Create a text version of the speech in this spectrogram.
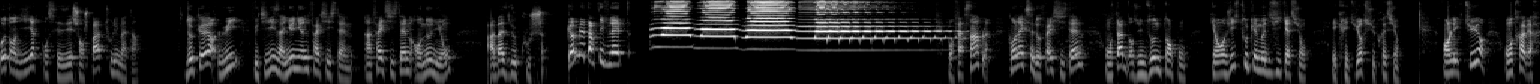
Autant dire qu'on ne se les échange pas tous les matins. Docker, lui, utilise un Union File System, un file system en oignon à base de couches. Comme la tartiflette Pour faire simple, quand on accède au file system, on tape dans une zone tampon qui enregistre toutes les modifications, écriture, suppression. En lecture, on traverse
